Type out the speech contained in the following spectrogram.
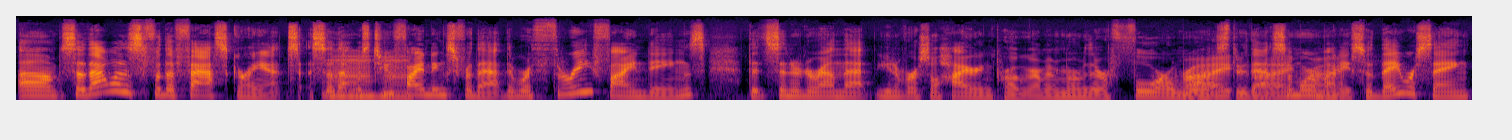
Um, so that was for the FAST grant. So that was two Mm-hmm. findings for that. There were three findings that centered around that universal hiring program. And remember, there were four awards Right, through that. so right, more right. money. So they were saying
